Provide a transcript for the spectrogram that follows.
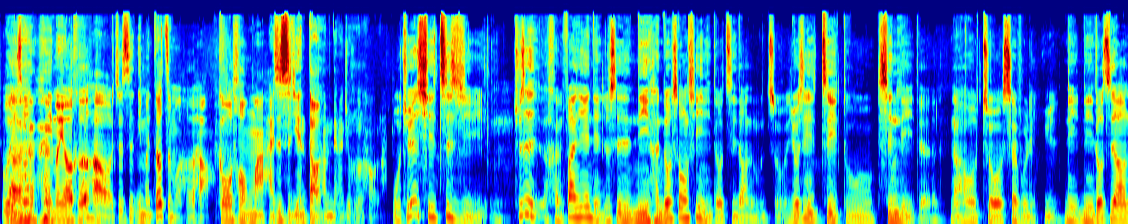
我是说你们有和好，就是你们都怎么和好？沟通吗？还是时间到他们两个就和好了？我觉得其实自己就是很放心一点，就是你很多东西你都知道怎么做，尤其自己读心理的，然后做社服领域，你你都知道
